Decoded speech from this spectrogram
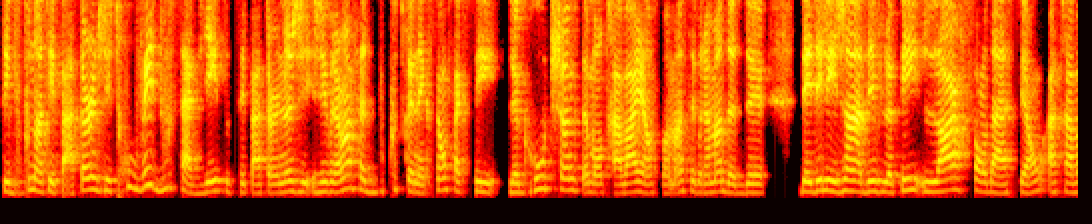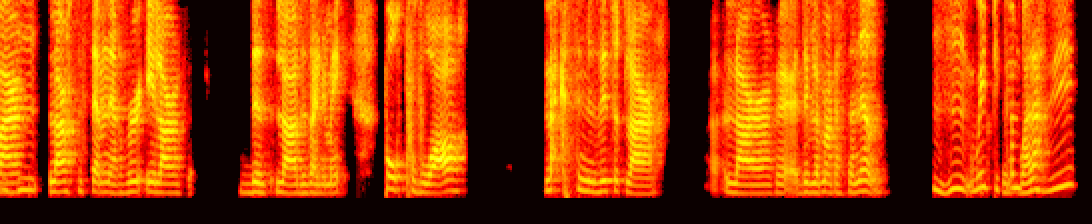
t'es beaucoup dans tes patterns. J'ai trouvé d'où ça vient, tous ces patterns-là. J'ai vraiment fait beaucoup de connexions. Fait que c'est le gros chunk de mon travail en ce moment, c'est vraiment de, d'aider les gens à développer leur fondation à travers mm-hmm. leur système nerveux et leur, leur design humain pour pouvoir maximiser tout leur, leur euh, développement personnel. Mm-hmm. Oui, puis comme tu dis,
